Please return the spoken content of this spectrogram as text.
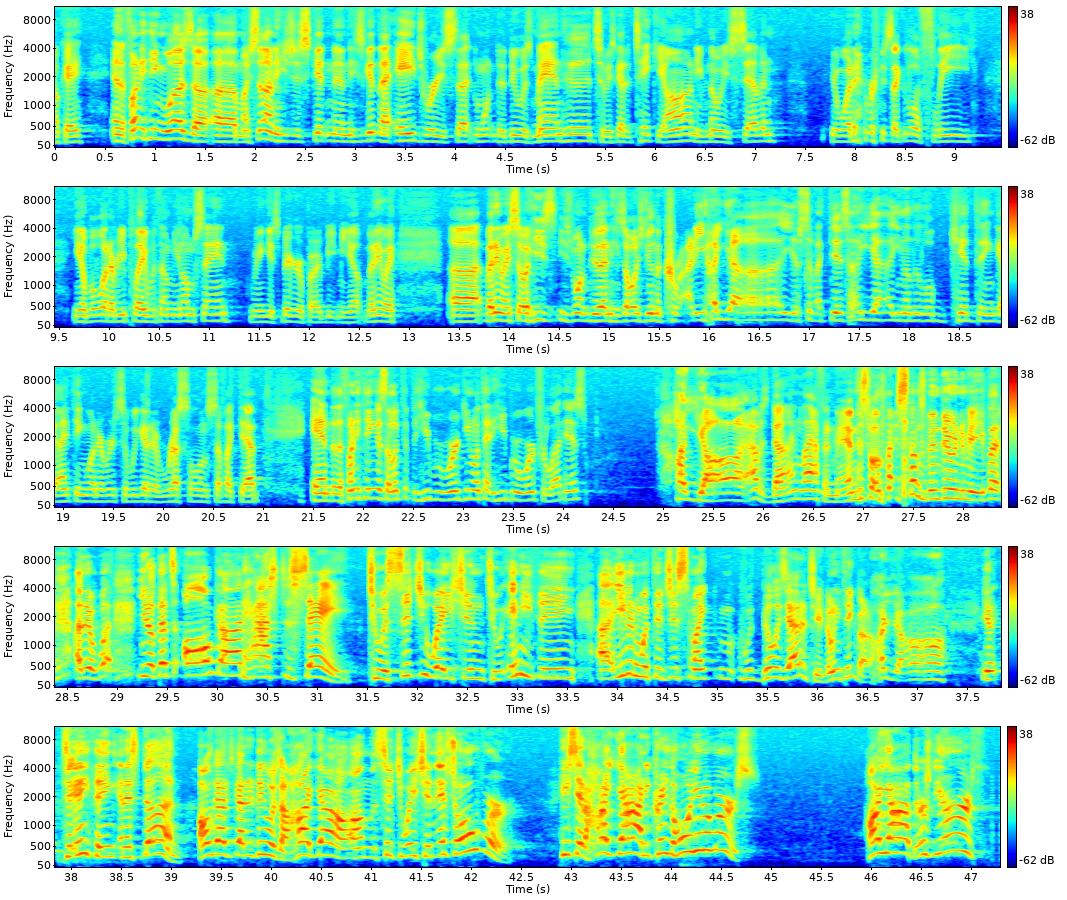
Okay? And the funny thing was, uh, uh, my son, he's just getting in, he's getting that age where he's wanting to do his manhood, so he's got to take you on, even though he's seven, you know, whatever. He's like a little flea, you know, but whatever, you play with him, you know what I'm saying? When he gets bigger, he'll probably beat me up. But anyway, uh, but anyway, so he's, he's wanting to do that, and he's always doing the karate, hiya, you know, stuff like this, hiya, you know, the little kid thing, guy thing, whatever. So we got to wrestle and stuff like that. And the funny thing is, I looked up the Hebrew word. You know what that Hebrew word for let is? Hiya! I was dying laughing, man. That's what my son's been doing to me. But I said, what? You know, that's all God has to say to a situation, to anything, uh, even with the, just my, with Billy's attitude. Don't even think about it. Hiya! You know, to anything, and it's done. All God's got to do is a hiya on the situation. It's over. He said hiya, and He created the whole universe. Hiya! There's the earth.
